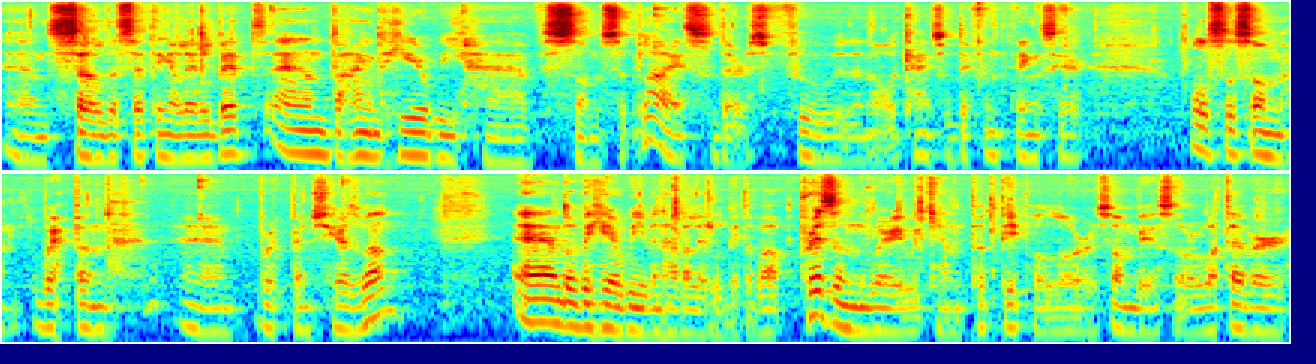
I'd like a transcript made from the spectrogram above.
and sell the setting a little bit. And behind here we have some supplies. So there's food and all kinds of different things here. Also some weapon uh, workbench here as well. And over here we even have a little bit of a prison where we can put people or zombies or whatever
